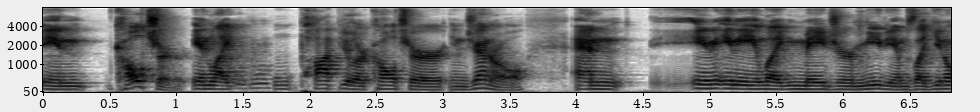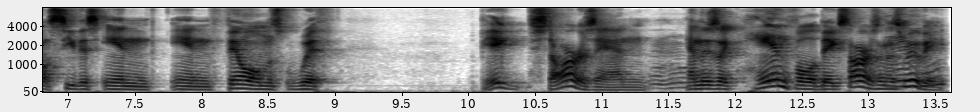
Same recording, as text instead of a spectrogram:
in culture, in like popular culture in general, and in any like major mediums. Like you don't see this in in films with big stars in, and there's a handful of big stars in this movie.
